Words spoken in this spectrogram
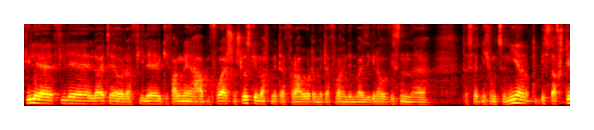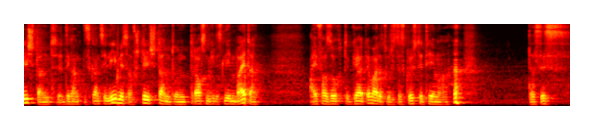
viele, viele Leute oder viele Gefangene haben vorher schon Schluss gemacht mit der Frau oder mit der Freundin, weil sie genau wissen, äh, das wird nicht funktionieren. Du bist auf Stillstand. Das ganze Leben ist auf Stillstand und draußen geht das Leben weiter. Eifersucht gehört immer dazu, das ist das größte Thema. Das ist,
